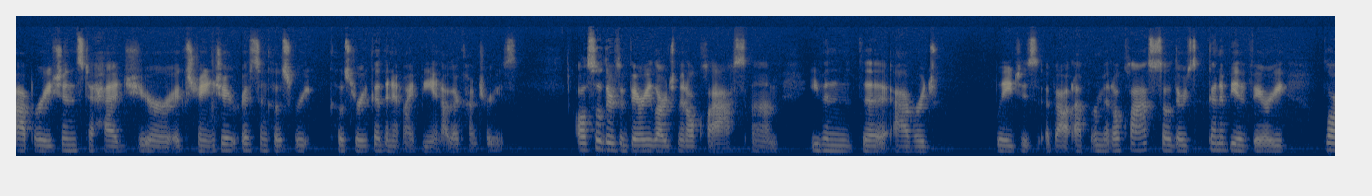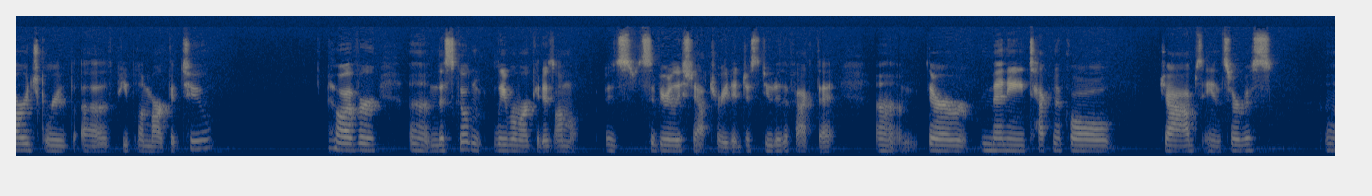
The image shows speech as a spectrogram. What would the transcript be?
operations to hedge your exchange rate risk in Costa Rica, Costa Rica than it might be in other countries. Also, there's a very large middle class. Um, even the average wage is about upper middle class, so there's going to be a very large group of people to market to. However, um, the skilled labor market is almost is severely saturated just due to the fact that um, there are many technical jobs and service um,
